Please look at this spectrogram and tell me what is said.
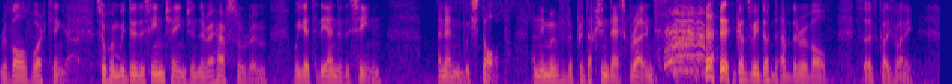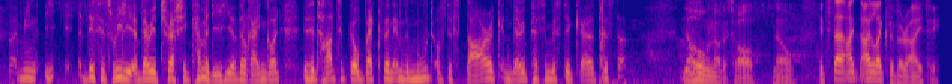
revolve working. Yeah. So when we do the scene change in the rehearsal room, we get to the end of the scene, and then we stop, and they move the production desk round because we don't have the revolve. So it's quite funny. So I mean, he- this is really a very trashy comedy here, the Rheingold. Is it hard to go back then in the mood of this dark and very pessimistic uh, Tristan? No, not at all. No, it's that I, I like the variety.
